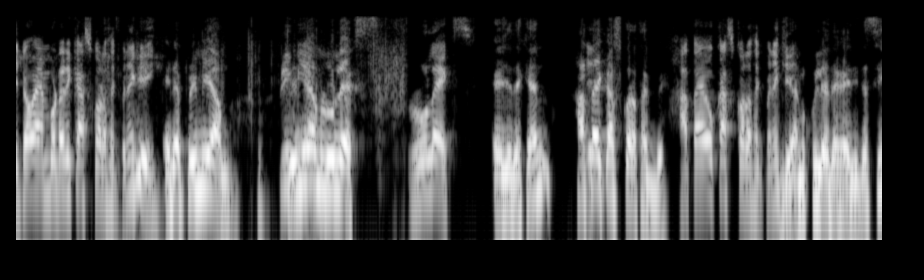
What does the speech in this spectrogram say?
এটাও এমব্রয়ডারি কাজ করা থাকবে নাকি? এটা প্রিমিয়াম প্রিমিয়াম রুলেক্স রোলেক্স এই যে দেখেন হাতায় কাজ করা থাকবে। হাতায়ও কাজ করা থাকবে নাকি? আমি খুলে দেখাই দিতেছি।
